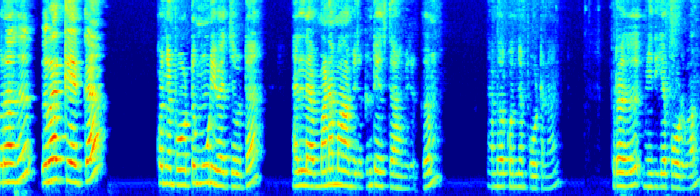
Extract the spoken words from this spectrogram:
பிறகு இறக்கேக்க கொஞ்சம் போட்டு மூடி வச்சு விட்டா. நல்ல மணமாகவும் இருக்கும் டேஸ்ட்டாகவும் இருக்கும். நான் முதல் கொஞ்சம் போட்டேன் நான். பிறகு மீதியை போடுவோம்.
